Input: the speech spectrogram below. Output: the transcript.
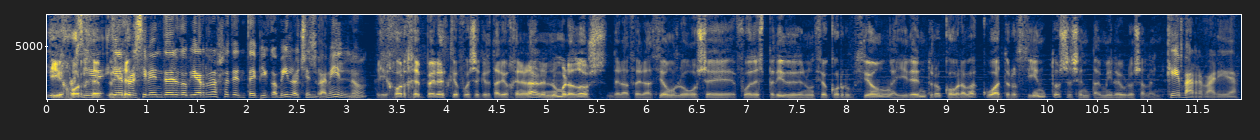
y, el presidente del gobierno 70 y pico mil, 80 mil, ¿no? Y Jorge Pérez, que fue secretario general, el número dos de la federación, luego se fue despedido y denunció corrupción. Allí dentro cobraba 460.000 euros al año. ¡Qué barbaridad!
